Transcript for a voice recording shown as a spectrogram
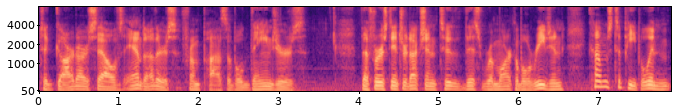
to guard ourselves and others from possible dangers. The first introduction to this remarkable region comes to people in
